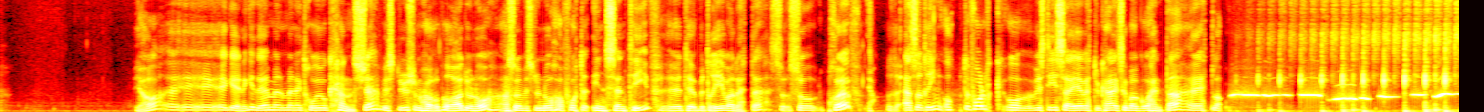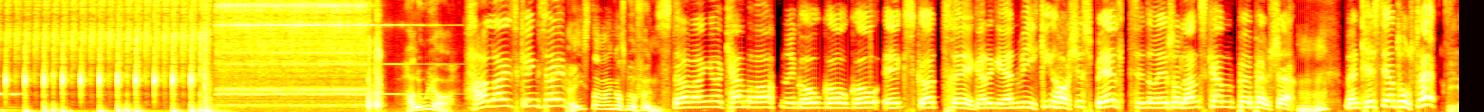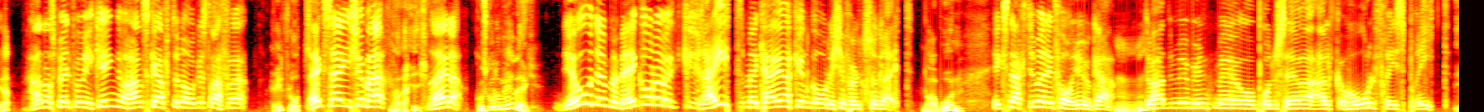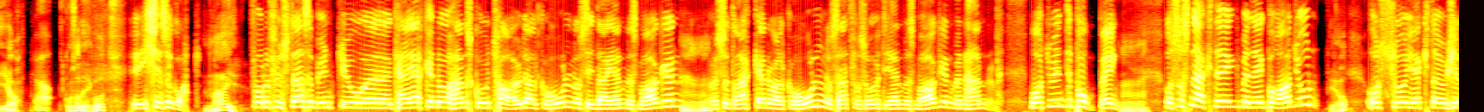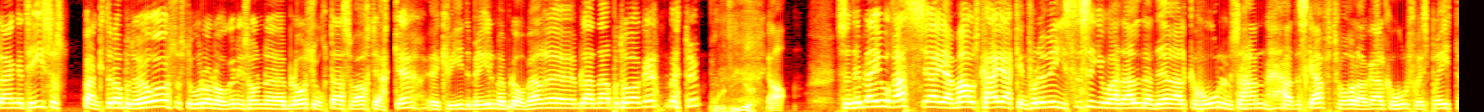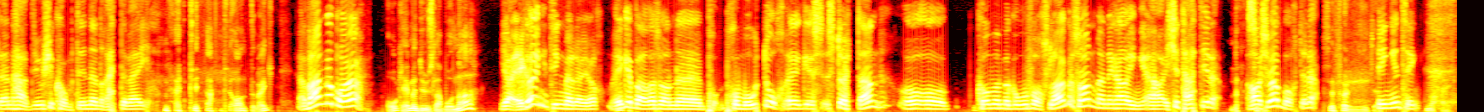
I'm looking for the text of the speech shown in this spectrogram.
Ja, jeg, jeg er enig i det, men, men jeg tror jo kanskje, hvis du som hører på radio nå, altså hvis du nå har fått et insentiv eh, til å bedrive dette, så, så prøv. Ja. Altså ring opp til folk, og hvis de sier, vet du hva, jeg skal bare gå og hente et eller annet. Hallo, ja. Hallais, Klingsheim! Hei, Stavanger-smurfen. Stavanger-kameratene, go, go, go. Jeg skal trege deg igjen. Viking har ikke spilt. Det er jo sånn landskampause. Men Christian Thorstvedt, Ja. han har spilt på Viking, og han skaffte Norge straffe. Helt flott. Jeg sier ikke mer. Nei. Nei da. Hvordan går det med deg? Jo, det, med meg går det greit. Med kajakken går det ikke fullt så greit. Naboen? Jeg snakket med deg forrige uke. Da hadde vi begynt med å produsere alkoholfri sprit. Ja. Ja. Hvordan har det gått? Ikke så godt. Nei. For det første så begynte jo eh, kajakken da. Han skulle ta ut alkoholen og sitte igjen med smaken. Og så drakk han jo alkoholen og satt for så vidt igjen med smaken, men han måtte jo inn til pumping. Og så snakket jeg med deg på radioen, Ja. og så gikk det jo ikke lang tid, så bankte det på døra, så sto det noen i sånn eh, blå skjorte, svart jakke, eh, hvit bil med blåbærblanda på toget, vet du. Politiet. Ja. Så det ble jo razzia hjemme hos kajakken, for det viste seg jo at all den der alkoholen som han hadde skaffet for å lage alkoholfri sprit, den hadde jo ikke kommet inn den rette veien. Nei, det, det ante meg. Ja, vann og brød. OK, men du slapp unna? Ja, jeg har ingenting med det å gjøre. Jeg er bare sånn eh, pr promotor. Jeg støtter han og, og kommer med gode forslag og sånn, men jeg har, ingen, jeg har ikke tatt i det. Jeg har ikke vært borti det. Selvfølgelig ikke. Ingenting.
